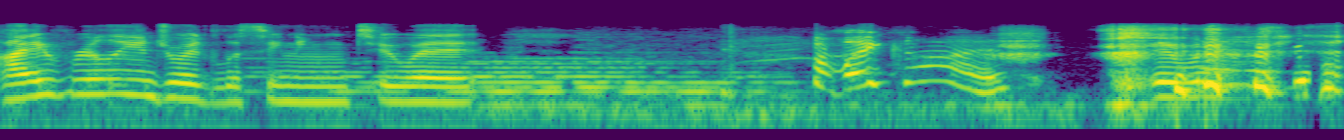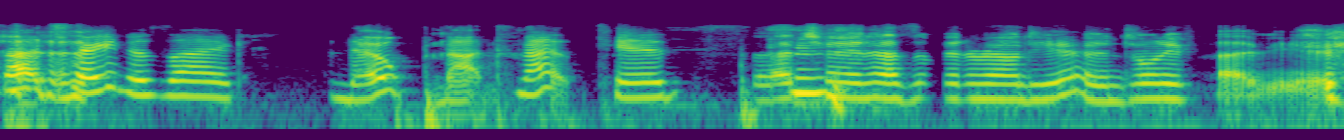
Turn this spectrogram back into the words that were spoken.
I really enjoyed listening to it. Oh my god. It was that train is like, nope, not tonight, kids. that train hasn't been around here in 25 years.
